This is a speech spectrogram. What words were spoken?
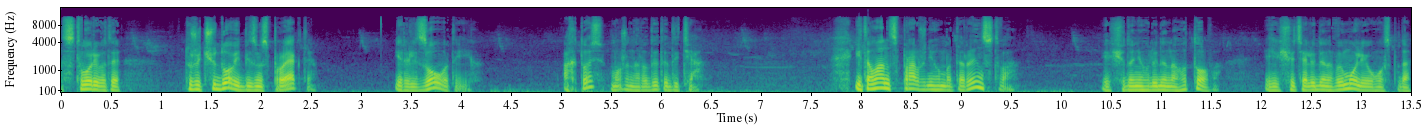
створювати дуже чудові бізнес-проекти і реалізовувати їх. А хтось може народити дитя. І талант справжнього материнства, якщо до нього людина готова, і якщо ця людина вимолює у Господа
